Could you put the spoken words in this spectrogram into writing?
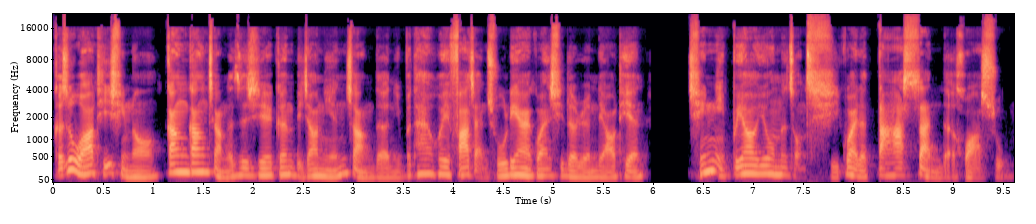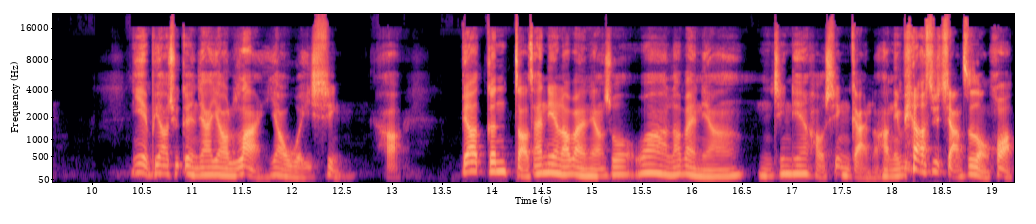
可是我要提醒哦，刚刚讲的这些跟比较年长的、你不太会发展出恋爱关系的人聊天，请你不要用那种奇怪的搭讪的话术。你也不要去跟人家要 Line 要微信，好，不要跟早餐店老板娘说，哇，老板娘，你今天好性感哦，你不要去讲这种话。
